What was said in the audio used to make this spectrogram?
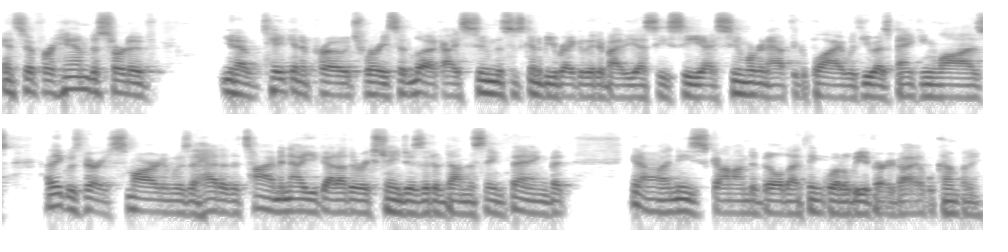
And so for him to sort of, you know, take an approach where he said, look, I assume this is going to be regulated by the SEC. I assume we're going to have to comply with US banking laws. I think was very smart and was ahead of the time. And now you've got other exchanges that have done the same thing. But, you know, and he's gone on to build, I think, what will be a very valuable company.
